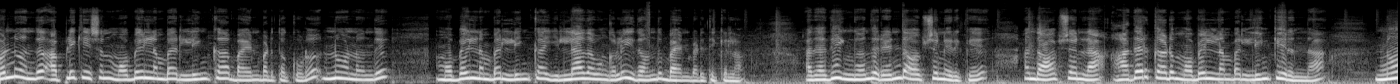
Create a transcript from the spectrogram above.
ஒன்று வந்து அப்ளிகேஷன் மொபைல் நம்பர் லிங்காக பயன்படுத்தக்கூடும். இன்னொன்று வந்து மொபைல் நம்பர் லிங்காக இல்லாதவங்களும் இதை வந்து பயன்படுத்திக்கலாம். அதாவது இங்கே வந்து ரெண்டு ஆப்ஷன் இருக்குது அந்த ஆப்ஷனில் Aadhaar card mobile number link இருந்தால் நோ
